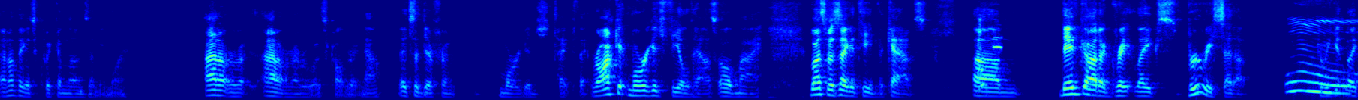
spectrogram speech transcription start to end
I don't think it's Quicken Loans anymore. I don't. Remember, I don't remember what it's called right now. It's a different mortgage type thing. Rocket Mortgage Fieldhouse. Oh my! But that's my second team, the Cavs. Um, they've got a Great Lakes brewery set up. Can we get like?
